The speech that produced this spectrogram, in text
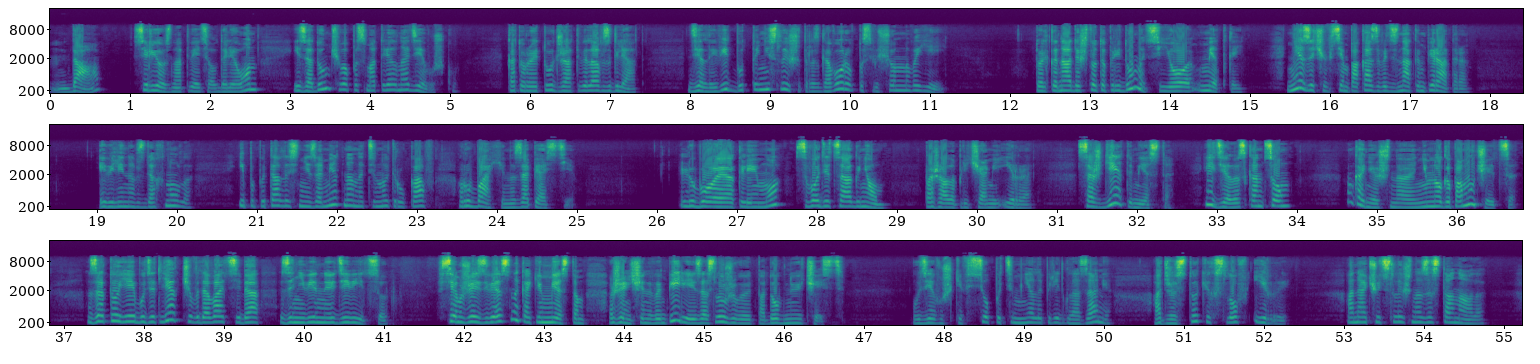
«Да», — серьезно ответил Делеон и задумчиво посмотрел на девушку, которая тут же отвела взгляд, делая вид, будто не слышит разговоров, посвященного ей. «Только надо что-то придумать с ее меткой. Незачем всем показывать знак императора». Эвелина вздохнула и попыталась незаметно натянуть рукав рубахи на запястье. «Любое клеймо сводится огнем», — пожала плечами Ира. «Сожги это место, и дело с концом. Ну, конечно, немного помучается, зато ей будет легче выдавать себя за невинную девицу. Всем же известно, каким местом женщины в империи заслуживают подобную честь». У девушки все потемнело перед глазами от жестоких слов Иры. Она чуть слышно застонала,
